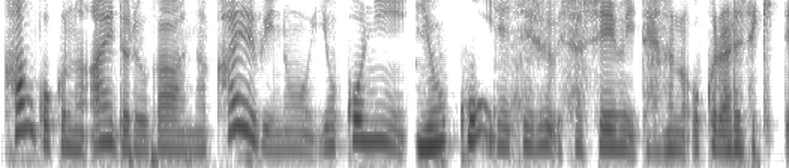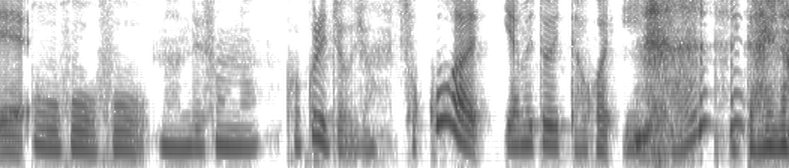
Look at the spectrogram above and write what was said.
韓国のアイドルが中指の横に横？入れてる写真みたいなの送られてきて。ほうほうほう。なんでそんな隠れちゃうじゃん。そこはやめといた方がいいんちゃう？みたいな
